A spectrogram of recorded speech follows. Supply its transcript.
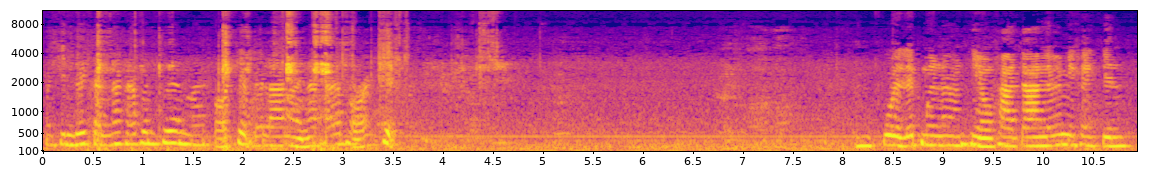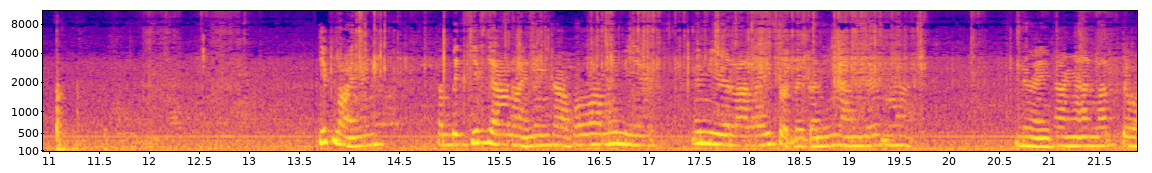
มากินด้วยกันนะคะ เพื่อนๆมาขอเก็บเวลาหน่อยนะคะ ขอเก็บกล้วยเล็บมือนางเหี่ยวคาจานแล้วไม่มีใครกินคลิปหน่อยนึงทำเป็นคลิปยาวหน่อยนึงค่ะ เพราะว่าไม่มีไม่มีเวลาไลฟ์สดเลยตอนนี้งานเยอะมาก เหนื่อยค่ะงานรัดตัว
